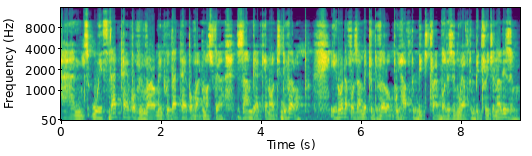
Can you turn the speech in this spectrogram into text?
And with that type of environment, with that type of atmosphere, Zambia cannot develop. In order for Zambia to develop, we have to beat tribalism, we have to beat regionalism.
